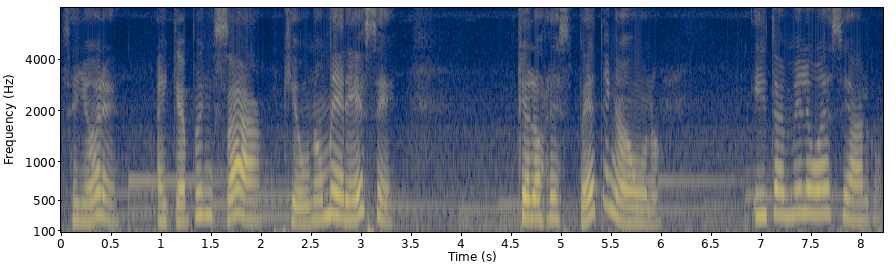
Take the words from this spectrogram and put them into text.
Señores, hay que pensar que uno merece que lo respeten a uno. Y también le voy a decir algo.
